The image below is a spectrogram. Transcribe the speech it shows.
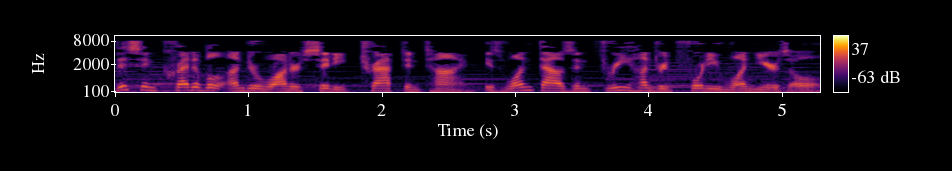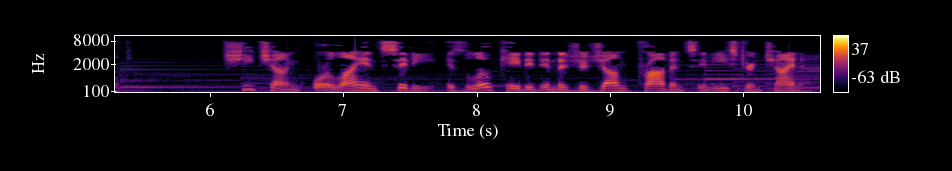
This incredible underwater city, trapped in time, is 1,341 years old. Shicheng, or Lion City, is located in the Zhejiang province in eastern China.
